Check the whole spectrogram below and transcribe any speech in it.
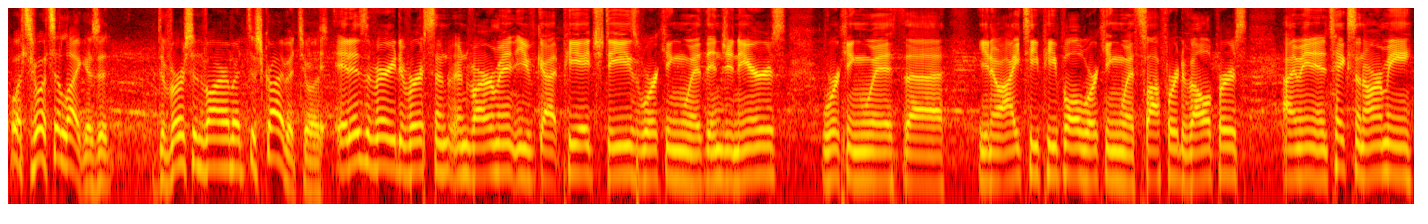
what's what's it like? Is it diverse environment, describe it to us. It is a very diverse environment. You've got PhDs working with engineers, working with uh, you know IT people, working with software developers. I mean, it takes an army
